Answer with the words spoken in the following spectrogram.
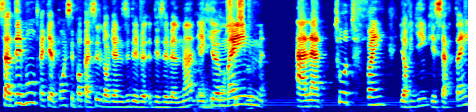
Ça démontre à quel point c'est pas facile d'organiser des, des événements et Ben, que même à la toute fin, il n'y a rien qui est certain.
